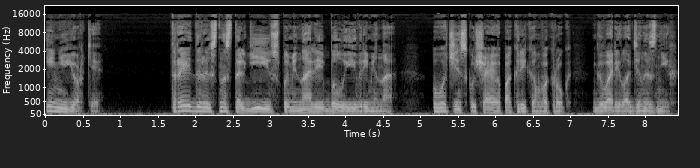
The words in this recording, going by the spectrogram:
и Нью-Йорке. Трейдеры с ностальгией вспоминали былые времена. «Очень скучаю по крикам вокруг», — говорил один из них.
